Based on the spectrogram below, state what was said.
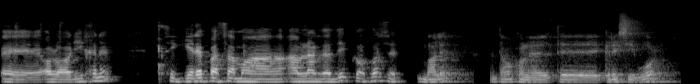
eh, o los orígenes, si quieres pasamos a, a hablar del disco, José. Vale, entramos con el de Crazy World.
